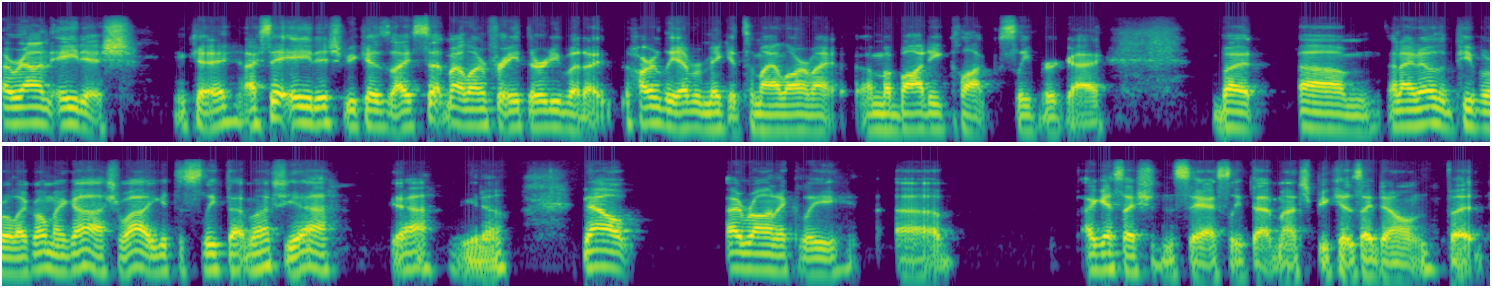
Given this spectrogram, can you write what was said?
around 8ish okay i say 8ish because i set my alarm for 8.30 but i hardly ever make it to my alarm I, i'm a body clock sleeper guy but um, and I know that people are like, oh my gosh, wow, you get to sleep that much? Yeah. Yeah. You know, now, ironically, uh, I guess I shouldn't say I sleep that much because I don't, but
